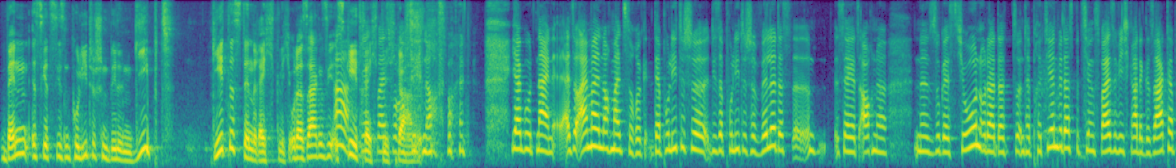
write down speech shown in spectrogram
Wenn es jetzt diesen politischen Willen gibt, geht es denn rechtlich oder sagen Sie, es ah, geht rechtlich weiß, gar nicht? Sie hinaus wollen. Ja gut, nein. Also einmal nochmal zurück. Der politische, dieser politische Wille, das äh, ist ja jetzt auch eine, eine Suggestion oder so interpretieren wir das, beziehungsweise, wie ich gerade gesagt habe,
